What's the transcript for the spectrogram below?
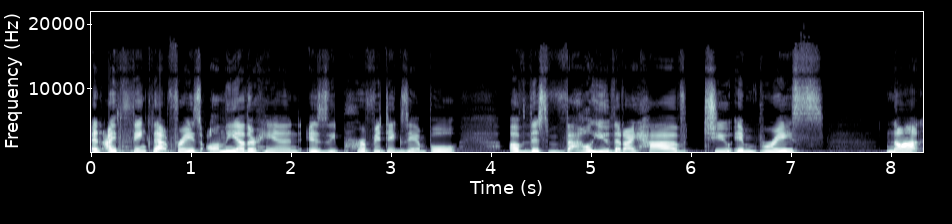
And I think that phrase, on the other hand, is the perfect example of this value that I have to embrace not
